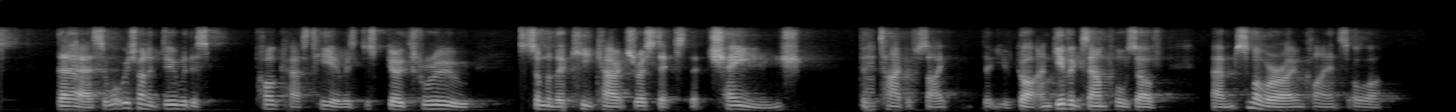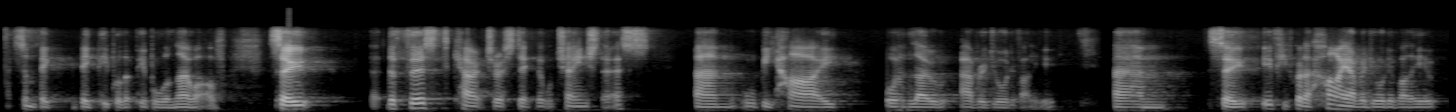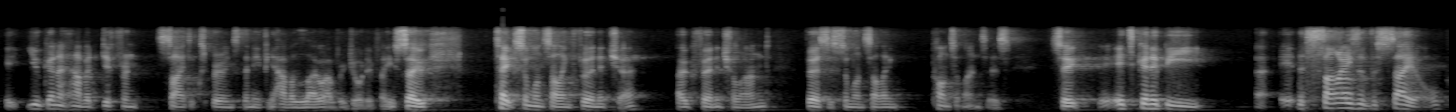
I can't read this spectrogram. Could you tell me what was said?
there. So what we're trying to do with this podcast here is just go through some of the key characteristics that change the type of site that you've got and give examples of um, some of our own clients or some big big people that people will know of. So uh, the first characteristic that will change this um, will be high or low average order value. Um, so if you've got a high average order value, it, you're going to have a different site experience than if you have a low average order value. So take someone selling furniture, Oak Furniture Land, versus someone selling contact lenses. So it's going to be uh, it, the size of the sale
